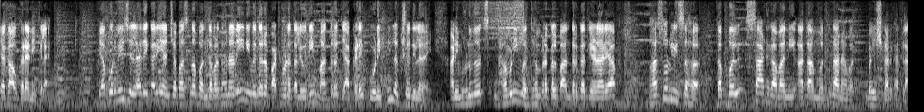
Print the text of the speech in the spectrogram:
या गावकऱ्यांनी केलाय. यापूर्वी जिल्हाधिकारी यांच्यापासून पंतप्रधानांनी निवेदनं पाठवण्यात आली होती मात्र त्याकडे कोणीही लक्ष दिलं नाही. आणि म्हणूनच धामणी मध्यम प्रकल्पांतर्गत येणाऱ्या म्हासुर्लीसह तब्बल साठ गावांनी आता मतदानावर बहिष्कार घातला.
